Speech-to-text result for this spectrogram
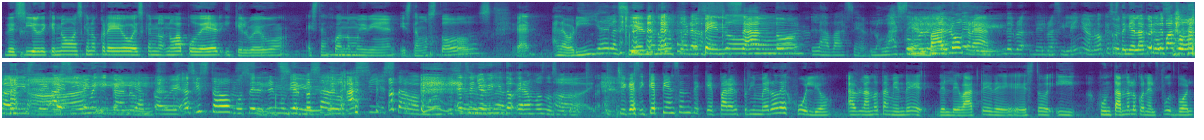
decir de que no, es que no creo, es que no, no va a poder y que luego estén jugando muy bien y estamos todos a, la orilla del asiento pensando, la va a hacer, lo va a hacer, va a lograr. Del, del bra- del brasileño, ¿no? Que sostenía la con copa. París, Ay, así un me mexicano. encanta. Así estábamos el, el mundial Sí. pasado, así estábamos. El señor viejito éramos nosotros. Ay, Chicas, ¿y qué piensan de que para el primero de julio, hablando también de, del debate de esto y juntándolo con el fútbol,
